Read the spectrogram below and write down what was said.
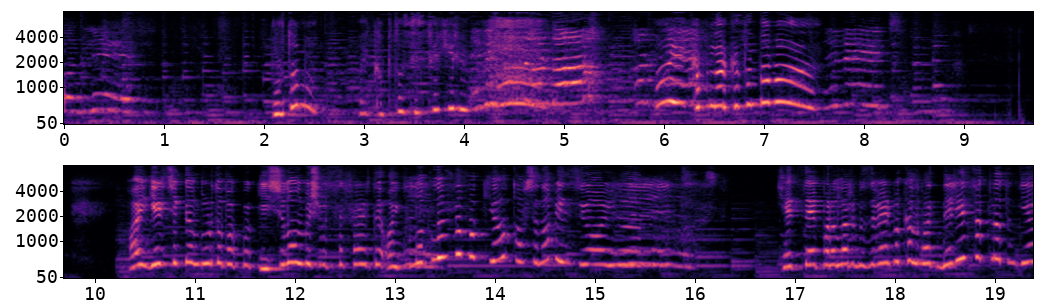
olabilir. Burada mı? Ay kapıdan sesler geliyor. Evet orada. Ay gerçekten burada bak bak yeşil olmuş bu sefer de. Ay kulaklarına bak ya tavşana benziyor aynı. Evet. Ketse paralarımızı ver bakalım hadi nereye sakladın ya?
